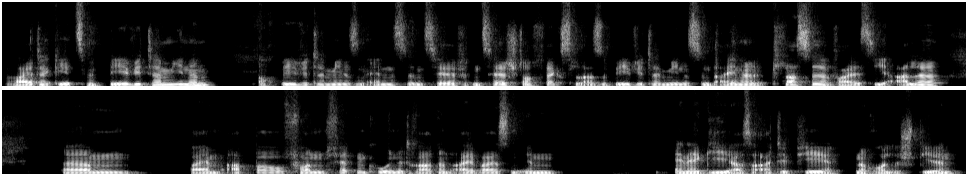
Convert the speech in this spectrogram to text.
Weiter geht's mit B-Vitaminen. Auch B-Vitamine sind essentiell für den Zellstoffwechsel. Also B-Vitamine sind eine Klasse, weil sie alle ähm, beim Abbau von Fetten, Kohlenhydraten und Eiweißen in Energie, also ATP, eine Rolle spielen.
